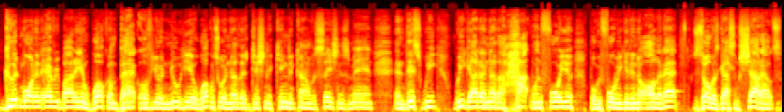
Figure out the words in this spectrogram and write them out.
Good morning, everybody, and welcome back. Or if you're new here, welcome to another edition of Kingly Conversations, man. And this week, we got another hot one for you. But before we get into all of that, Zoe's got some shout outs.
